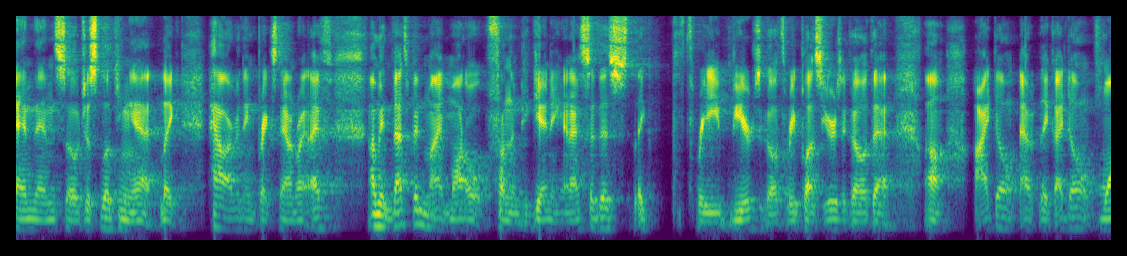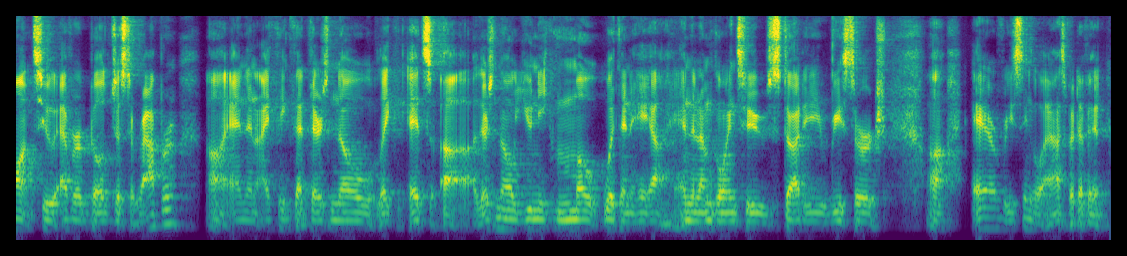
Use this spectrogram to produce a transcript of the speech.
And then so just looking at like how everything breaks down right? I've i mean that's been my model from the beginning. And i said this like three years ago three plus years ago that uh, i don't like i don't want to ever build just a wrapper. Uh, and then i think that there's no like it's uh, there's no unique moat within ai and then i'm going to study research uh, every single aspect of it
